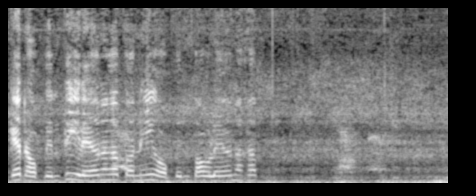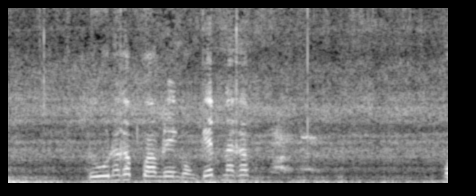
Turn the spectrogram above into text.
แก๊สออกเต็มที่แล้วนะครับ ตอนนี้ออกเต็มเตาแล้วนะครับ ดูนะครับความแรงของแก๊สนะครับโอ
